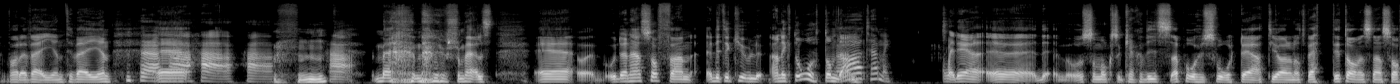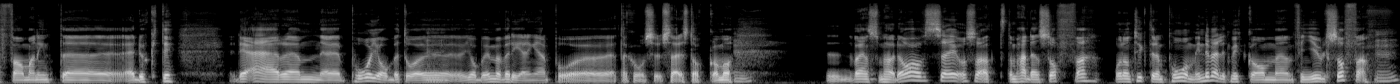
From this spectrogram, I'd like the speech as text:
Var det Vejen till ha, ha, Mm. Men, men hur som helst. Eh, Och den här soffan, lite kul anekdot om Ja, den. tell me. Det eh, det- och som också kanske visar på hur svårt det är att göra något vettigt av en sån här soffa om man inte är duktig. Det är eh, på jobbet då, mm. jobbar ju med värderingar på eh, ett auktionshus här i Stockholm. Och Mm. Det var en som hörde av sig och sa att de hade en soffa och de tyckte den påminde väldigt mycket om en fin julsoffa. Mm.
